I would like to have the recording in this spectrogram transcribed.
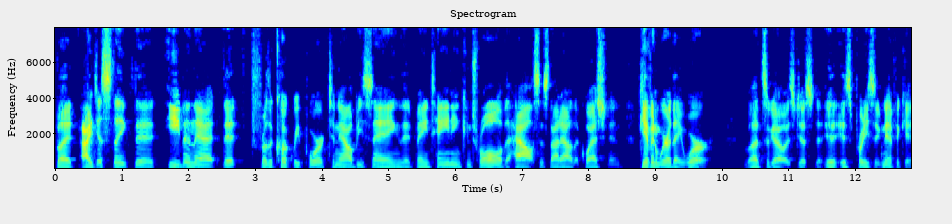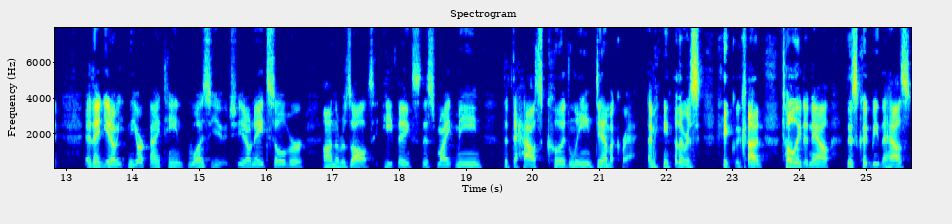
But I just think that even that that for the Cook report to now be saying that maintaining control of the House is not out of the question, given where they were months ago, is just is pretty significant. And then you know New York 19 was huge. You know Nate Silver on the results, he thinks this might mean that the House could lean Democrat. I mean, in other words, we've gone totally to now this could be the House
